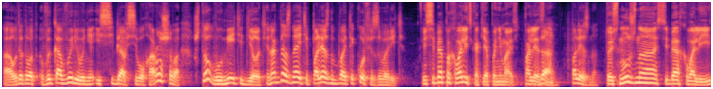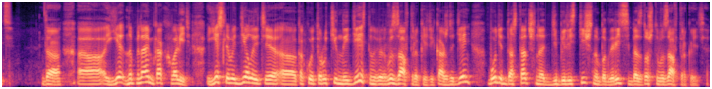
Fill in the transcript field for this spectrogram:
А вот это вот выковыривание из себя всего хорошего, что вы умеете делать. Иногда, знаете, полезно бывает и кофе заварить. И себя похвалить, как я понимаю, полезно. Да, полезно. То есть нужно себя хвалить, да. А, напоминаем, как хвалить. Если вы делаете а, какое-то рутинное действие, например, вы завтракаете каждый день, будет достаточно дебилистично благодарить себя за то, что вы завтракаете.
